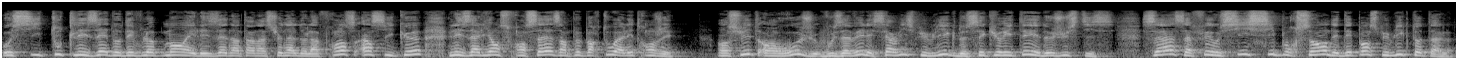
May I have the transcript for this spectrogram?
aussi toutes les aides au développement et les aides internationales de la France, ainsi que les alliances françaises un peu partout à l'étranger. Ensuite, en rouge, vous avez les services publics de sécurité et de justice. Ça, ça fait aussi 6% des dépenses publiques totales.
